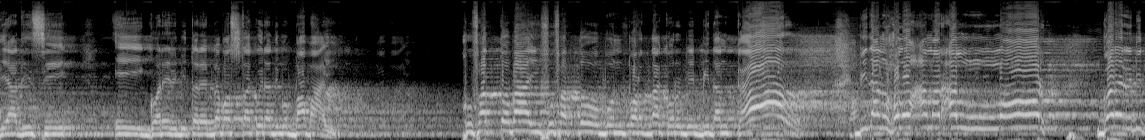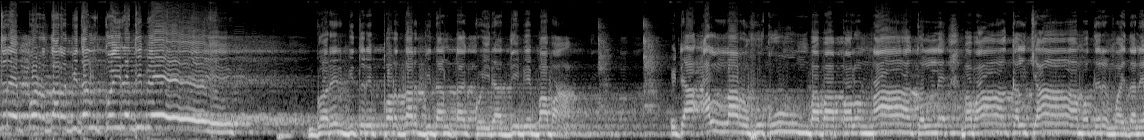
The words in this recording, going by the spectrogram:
দিয়া দিছে, এই ঘরের ভিতরে ব্যবস্থা কইরা দিব বাবাই। ফুফাত্ত ভাই, ফুফাত্ত বোন পর্দা করবে, বিধান কার? বিধান হলো আমার আল্লাহর। ঘরের ভিতরে পর্দার বিধান কইরা দিবে। ঘরের ভিতরে পর্দার বিধানটা কইরা দিবে বাবা। এটা আল্লাহর হুকুম, বাবা পালন না করলে বাবা কাল কিয়ামতের ময়দানে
